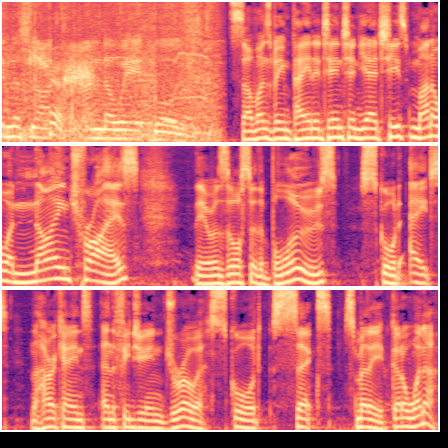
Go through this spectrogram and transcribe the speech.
in the slot, and away it goes. Someone's been paying attention. Yeah, Chiefs Manawa nine tries. There was also the Blues scored eight. The Hurricanes and the Fijian Drua scored six. Smithy, we've got a winner.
